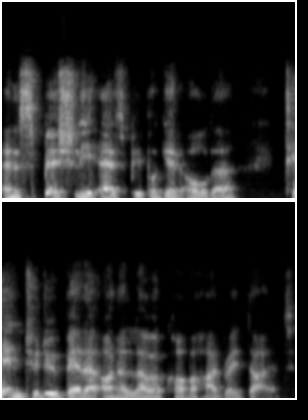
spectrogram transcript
and especially as people get older, tend to do better on a lower carbohydrate diet.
